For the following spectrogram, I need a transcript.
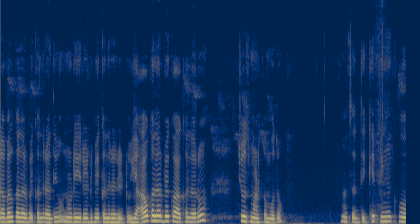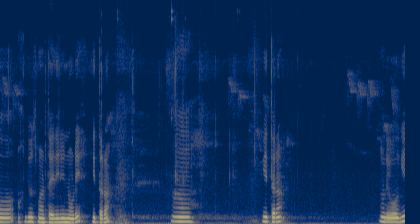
ಡಬಲ್ ಕಲರ್ ಬೇಕಂದರೆ ಅದು, ನೋಡಿ ರೆಡ್ ಬೇಕಂದರೆ ರೆಡ್ಡು ಯಾವ ಕಲರ್ ಬೇಕೋ ಆ ಕಲರು ಚೂಸ್ ಮಾಡ್ಕೊಬೋದು. ಸದ್ಯಕ್ಕೆ ಪಿಂಕ್ ಯೂಸ್ ಮಾಡ್ತಾಯಿದ್ದೀನಿ ನೋಡಿ, ಈ ಥರ ಈ ಥರ ನೋಡಿ, ಹೋಗಿ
